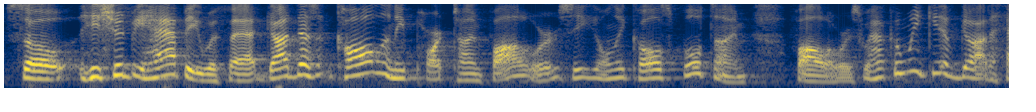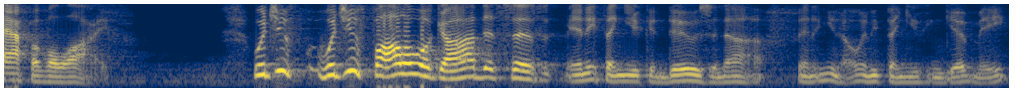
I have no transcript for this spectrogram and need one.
So he should be happy with that. God doesn't call any part-time followers. He only calls full-time followers. Well, how can we give God half of a life? Would you, would you follow a God that says anything you can do is enough? And, you know, anything you can give me,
